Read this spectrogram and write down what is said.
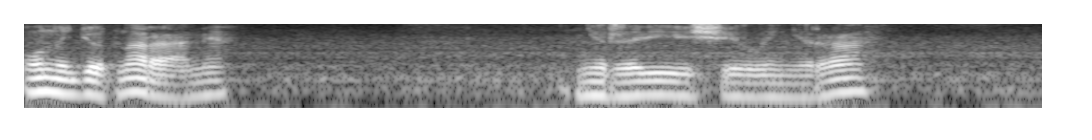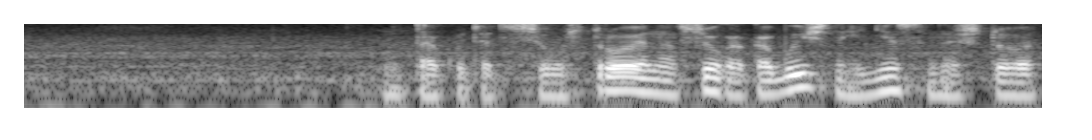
Он идет на раме. Нержавеющие лайнера. Вот так вот это все устроено. Все как обычно. Единственное, что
